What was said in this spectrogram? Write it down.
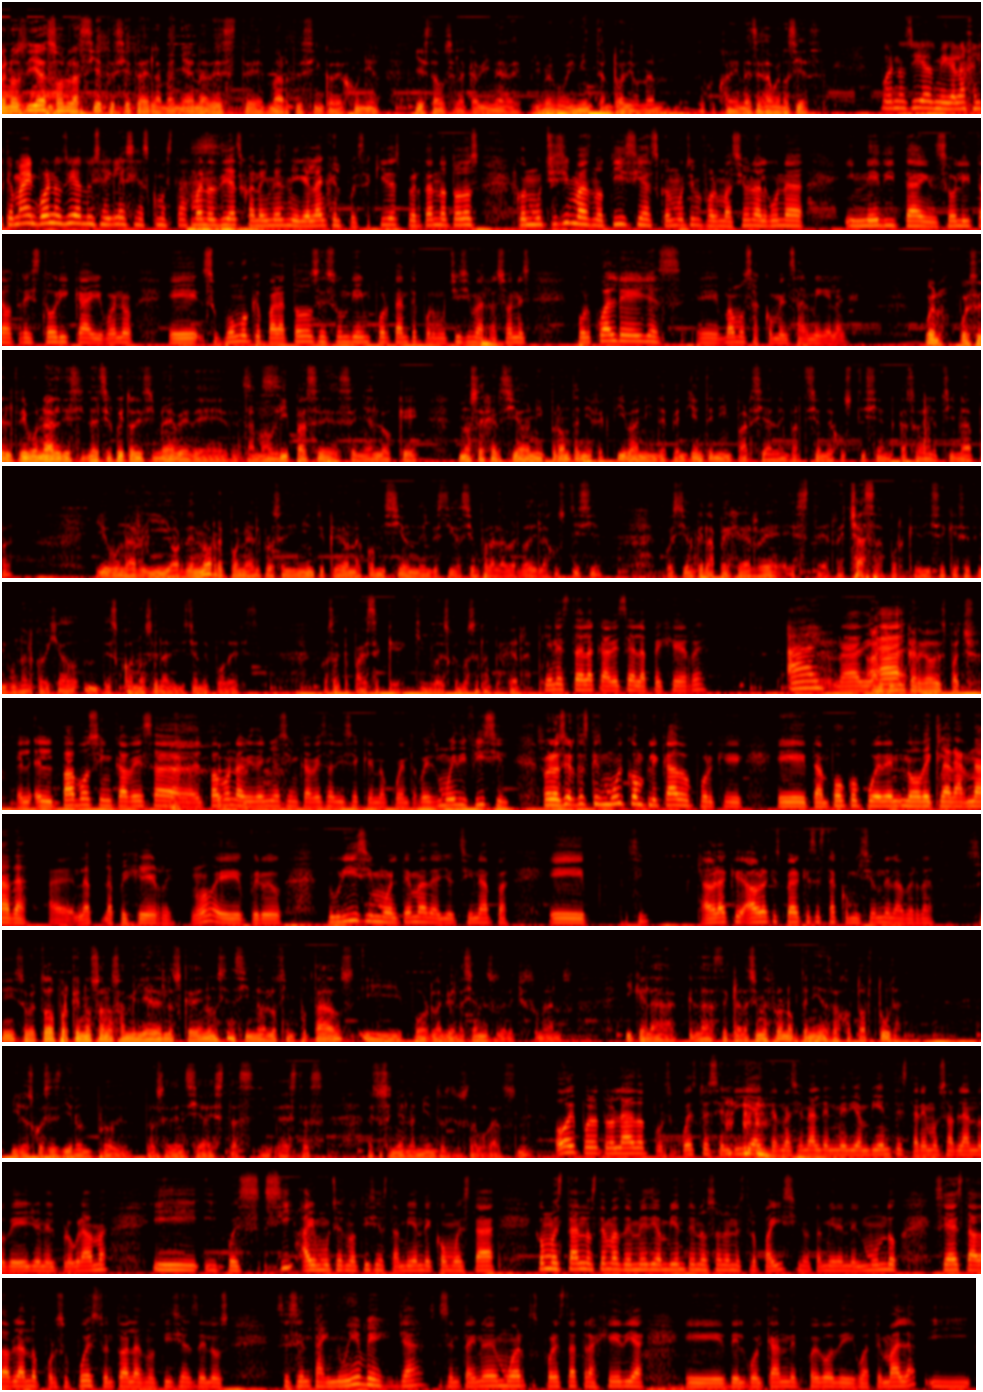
Buenos días, son las 7, 7 de la mañana de este martes 5 de junio y estamos en la cabina de primer movimiento en Radio UNAM. Juan Inés, buenos días. Buenos días, Miguel Ángel Quemain. Buenos días, Luisa Iglesias. ¿Cómo estás? Buenos días, Juana Inés, Miguel Ángel. Pues aquí despertando todos con muchísimas noticias, con mucha información, alguna inédita, insólita, otra histórica. Y bueno, eh, supongo que para todos es un día importante por muchísimas razones. ¿Por cuál de ellas eh, vamos a comenzar, Miguel Ángel? Bueno, pues el Tribunal del Circuito 19 de, Tamaulipas eh, señaló que no se ejerció ni pronta, ni efectiva, ni independiente, ni imparcial la impartición de justicia en el caso de Ayotzinapa y, hubo una, y ordenó reponer el procedimiento y crear una comisión de investigación para la verdad y la justicia, cuestión que la PGR este, rechaza porque dice que ese tribunal colegiado desconoce la división de poderes, cosa que parece que quien lo desconoce es la PGR. ¿Quién está a la cabeza de la PGR? Ay. Nadie. Ah, encargado de despacho. El, el, pavo sin cabeza, el pavo navideño sin cabeza dice que no cuenta. Pues es muy difícil. Pero lo cierto es que es muy complicado porque eh, tampoco pueden no declarar nada eh, la, la, PGR, ¿no? Eh, pero durísimo el tema de Ayotzinapa. Eh, pues sí, habrá que, habrá que esperar que es esta comisión de la verdad. Sí, sobre todo porque no son los familiares los que denuncian, sino los imputados y por la violación de sus derechos humanos y que las declaraciones fueron obtenidas bajo tortura y los jueces dieron procedencia a estas a estas a estos señalamientos de sus abogados hoy por otro lado por supuesto es el día internacional del medio ambiente estaremos hablando de ello en el programa y, y, pues sí hay muchas noticias también de cómo está cómo están los temas de medio ambiente no solo en nuestro país sino también en el mundo. Se ha estado hablando por supuesto en todas las noticias de los 69 ya 69 muertos por esta tragedia eh, del volcán de fuego de Guatemala y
